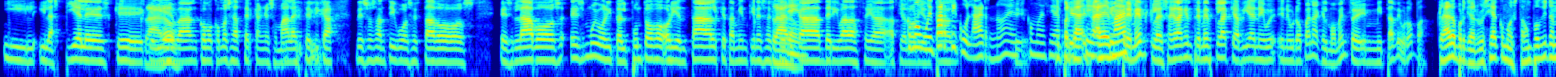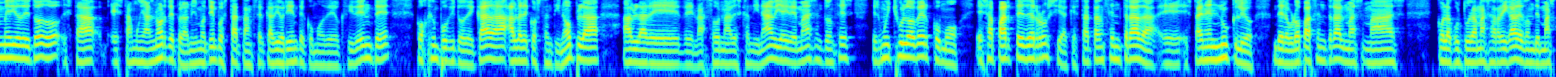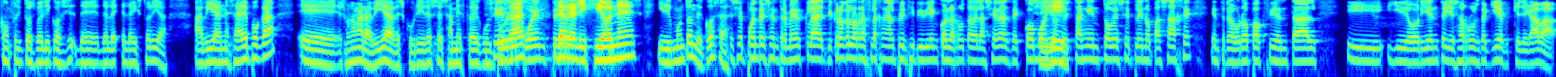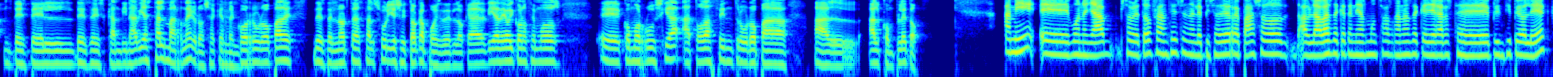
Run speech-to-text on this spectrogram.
Y, y las pieles que, llevan, cómo, cómo se acercan eso, más a la estética de esos antiguos estados eslavos. Es muy bonito el punto oriental, que también tiene esa Claro. estética derivada hacia, hacia Es lo como muy particular, ¿no? Sí. Es como decía Sí, porque esa además- entremezcla, esa gran entremezcla que había en, Eu- en Europa en aquel momento, en mitad de Europa. Claro, porque Rusia, como está un poquito en medio de todo, está, está muy al norte, pero al mismo tiempo está tan cerca de Oriente como de Occidente, coge un poquito de cada, habla de Constantinopla, habla de, de la zona de Escandinavia y demás, entonces es muy chulo ver cómo esa parte de Rusia que está tan centrada, eh, está en el núcleo de la Europa central, más, más con la cultura más arraigada, de donde más conflictos bélicos de, de la, historia había en esa época, eh, es una maravilla descubrir eso, esa mezcla de Sí, culturas, puente. de religiones y de un montón de cosas. Ese puente que se entremezcla, yo creo que lo reflejan al principio bien con la ruta de las sedas, de cómo Sí. ellos están en todo ese pleno pasaje entre la Europa occidental y, y Oriente y esa Rus de Kiev que llegaba desde, el, desde Escandinavia hasta el Mar Negro, o sea que Mm. recorre Europa de- desde el norte hasta el sur y eso y toca pues de lo que a día de hoy conocemos eh, como Rusia a toda Centro Europa al, al completo. A mí, eh, bueno, ya sobre todo, Francis, en el episodio de repaso hablabas de que tenías muchas ganas de que llegara este principio Oleg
